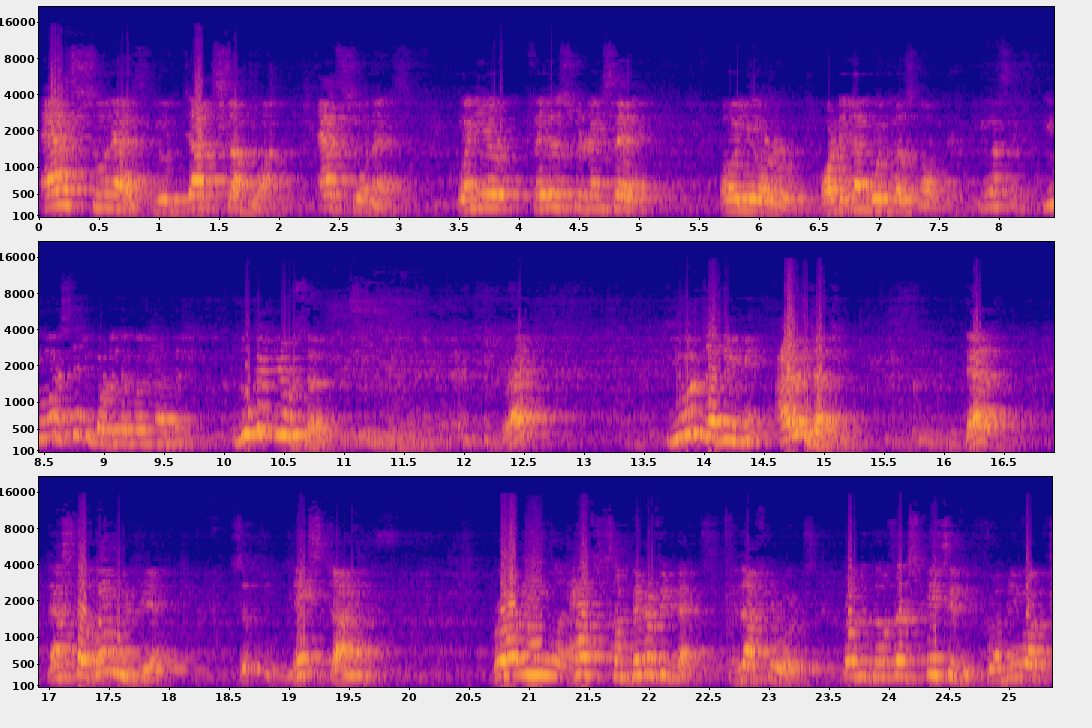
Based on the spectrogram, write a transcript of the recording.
As soon as you judge someone, as soon as when your fellow students say, oh, your body language was not there. You are saying, you are saying body language not there. Look at yourself. right? You are judging me, I will judge you. That, that's the way we react. So next time, probably you will have some better feedbacks in the afterwards. Probably those are specific. Probably your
